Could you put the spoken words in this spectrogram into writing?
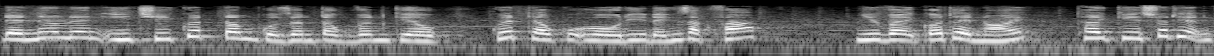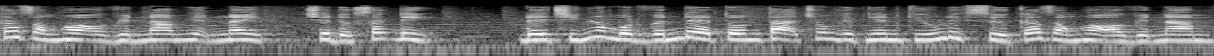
để nêu lên ý chí quyết tâm của dân tộc Vân Kiều quyết theo cụ Hồ đi đánh giặc Pháp. Như vậy có thể nói, thời kỳ xuất hiện các dòng họ ở Việt Nam hiện nay chưa được xác định. Đây chính là một vấn đề tồn tại trong việc nghiên cứu lịch sử các dòng họ ở Việt Nam.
